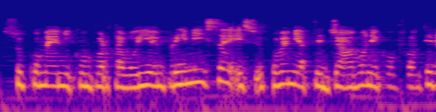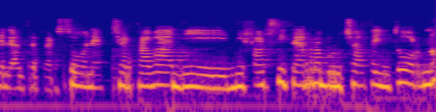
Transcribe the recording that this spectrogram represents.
su come mi comportavo io in primis e su come mi atteggiavo nei confronti delle altre persone. Cercava di, di farsi terra bruciata intorno,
